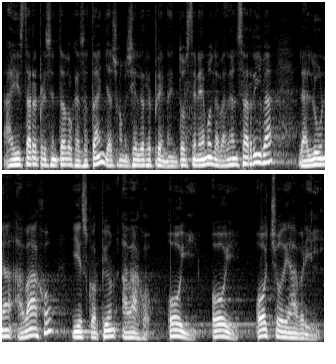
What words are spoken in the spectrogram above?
Ahí está representado Hasatán, Yahshua Mashiach le reprenda. Entonces tenemos la balanza arriba, la luna abajo y escorpión abajo. Hoy, hoy, 8 de abril.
